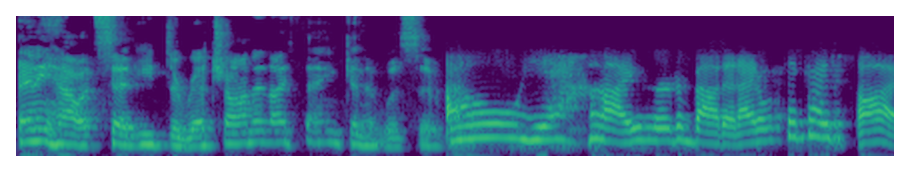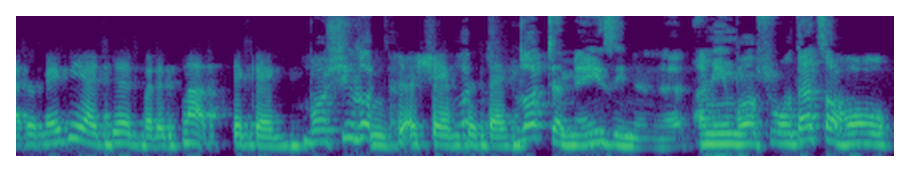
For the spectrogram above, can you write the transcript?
anyhow, it said eat the rich on it, I think. And it was. A, oh, yeah. I heard about it. I don't think I saw it, or maybe I did, but it's not sticking. Well, she looked, I'm ashamed looked, to say. looked amazing in it. I mean, well, well that's a whole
